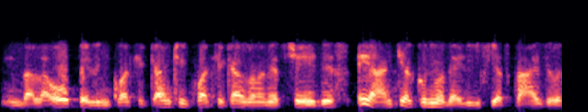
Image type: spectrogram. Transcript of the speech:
dalla Opel, in qualche, anche in qualche caso la Mercedes e anche alcuni modelli di Fiat Chrysler.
